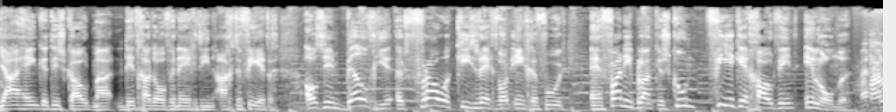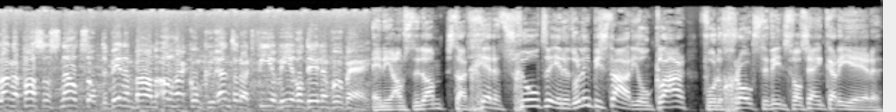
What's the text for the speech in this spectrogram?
Ja, Henk, het is koud, maar dit gaat over 1948. Als in België het vrouwenkiesrecht wordt ingevoerd... en Fanny Blankers-Koen vier keer goud wint in Londen. Met haar lange passen snelt ze op de binnenbaan... al haar concurrenten uit vier werelddelen voorbij. En in Amsterdam staat Gerrit Schulte in het Olympisch Stadion... klaar voor de grootste winst van zijn carrière.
